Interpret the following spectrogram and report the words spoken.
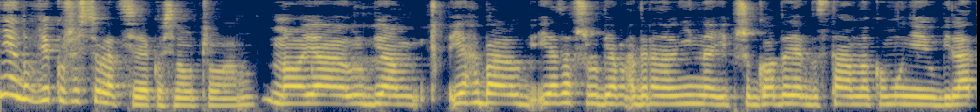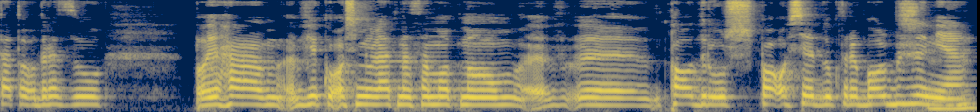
nie, no w wieku 6 lat się jakoś nauczyłam. No ja lubiłam, ja chyba, ja zawsze lubiłam adrenalinę i przygody. Jak dostałam na komunię jubilata, to od razu pojechałam w wieku 8 lat na samotną y, podróż po osiedlu, które było olbrzymie. Mhm.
